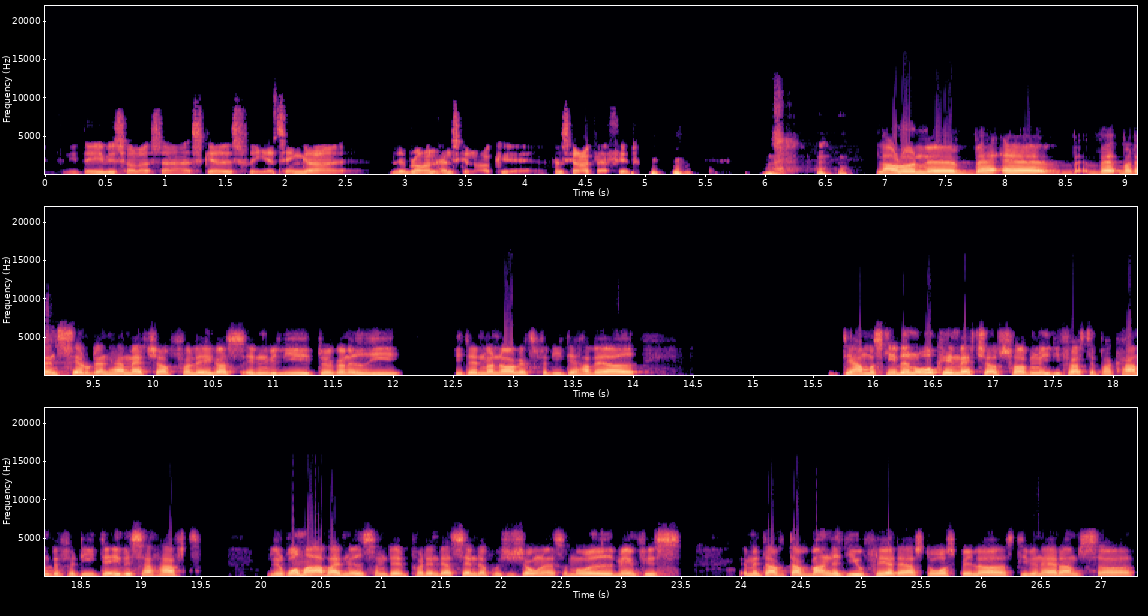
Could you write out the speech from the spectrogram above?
Anthony Davis holder sig skadesfri. Jeg tænker, LeBron han skal nok, øh, han skal nok være fedt. Lavlund, øh, hvad er, hvad, hvordan ser du den her matchup for Lakers, inden vi lige dykker ned i, i Denver Nuggets? Fordi det har været, det har måske været nogle okay matchups for dem i de første par kampe, fordi Davis har haft lidt rum at arbejde med som det, på den der centerposition, altså mod Memphis. Men der, der manglede de jo flere af deres store spillere, Steven Adams og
